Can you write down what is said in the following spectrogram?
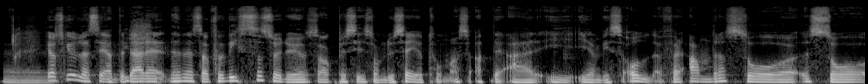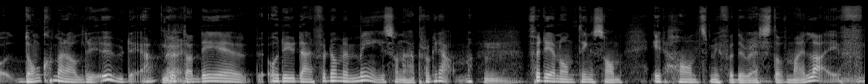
eh, Jag skulle vilja säga att det där är, det är sak, för vissa så är det ju en sak precis som du säger Thomas, att det är i, i en viss ålder. För andra så, så de kommer aldrig ur det. Nej. Utan det är, och det är ju därför de är med i sådana här program. För det är någonting som, it haunts me for the rest of my life.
